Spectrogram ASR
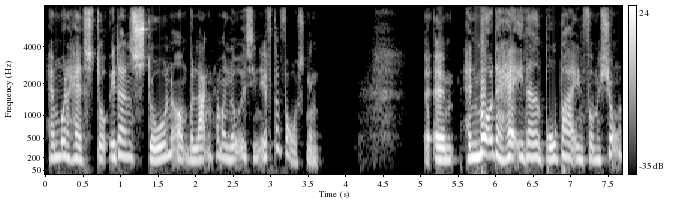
han måtte have stå, et eller andet stående om, hvor langt han var nået i sin efterforskning. Øh, øh, han må da have et eller andet brugbar information.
